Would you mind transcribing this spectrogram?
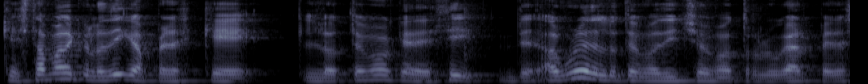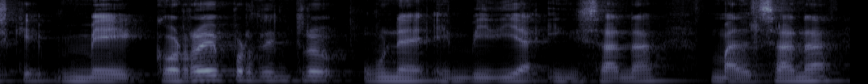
que está mal que lo diga, pero es que lo tengo que decir. Alguna vez lo tengo dicho en otro lugar, pero es que me corre por dentro una envidia insana, malsana,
